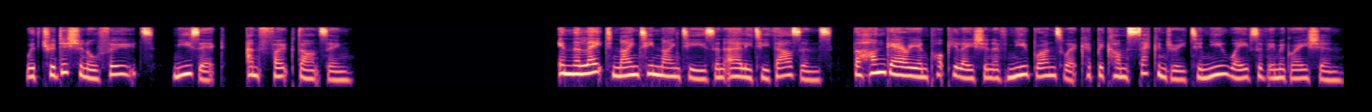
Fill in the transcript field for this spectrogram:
with traditional foods, music, and folk dancing. In the late 1990s and early 2000s, the Hungarian population of New Brunswick had become secondary to new waves of immigration.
